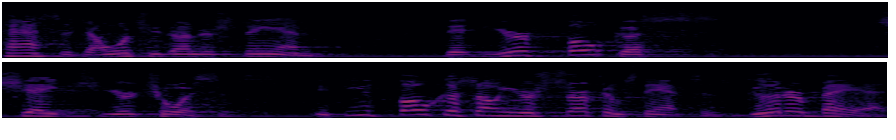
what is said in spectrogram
passage, I want you to understand that your focus shapes your choices. If you focus on your circumstances, good or bad,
